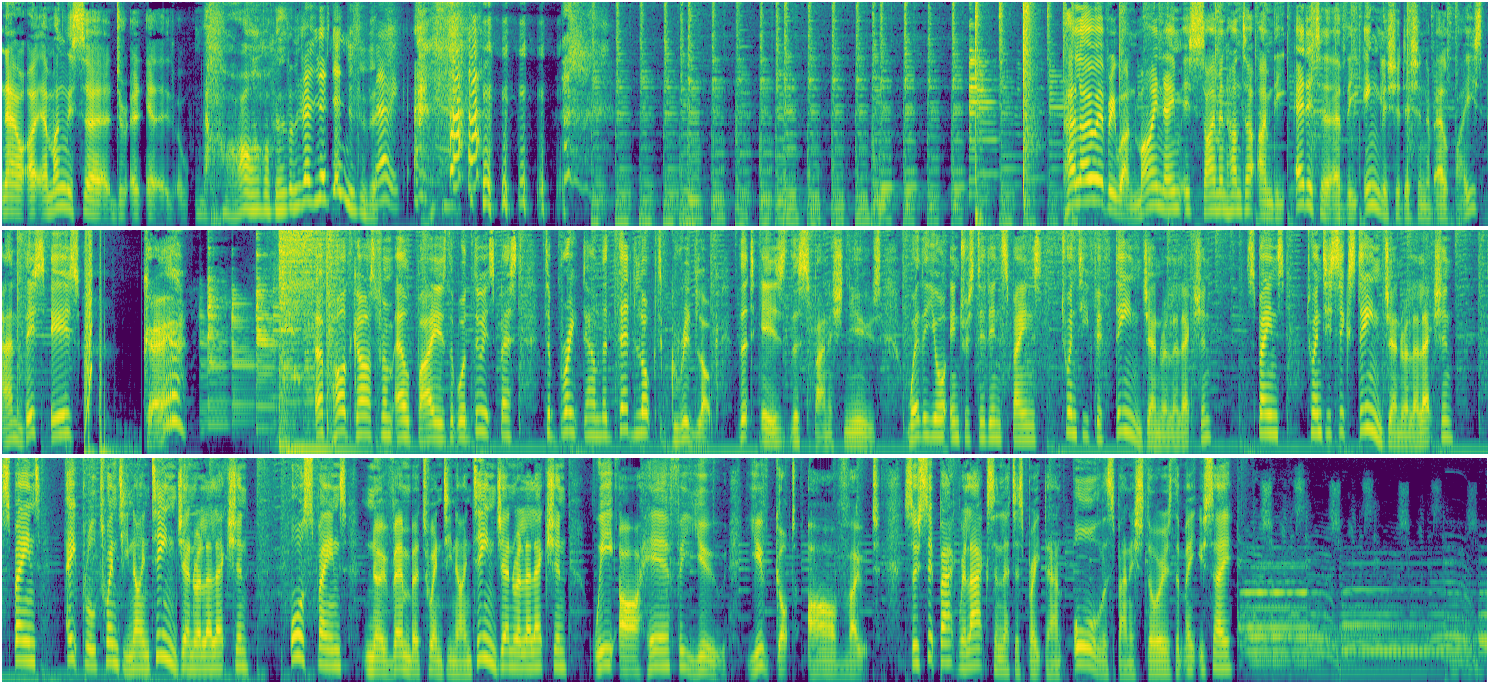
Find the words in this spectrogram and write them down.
Now, uh, among this, uh, uh, uh, There we go. Hello, everyone. My name is Simon Hunter. I'm the editor of the English edition of El País, and this is. ¿Qué? A podcast from El País that will do its best to break down the deadlocked gridlock that is the Spanish news. Whether you're interested in Spain's 2015 general election, Spain's 2016 general election, Spain's April 2019 general election, or Spain's November 2019 general election, we are here for you. You've got our vote. So sit back, relax, and let us break down all the Spanish stories that make you say,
